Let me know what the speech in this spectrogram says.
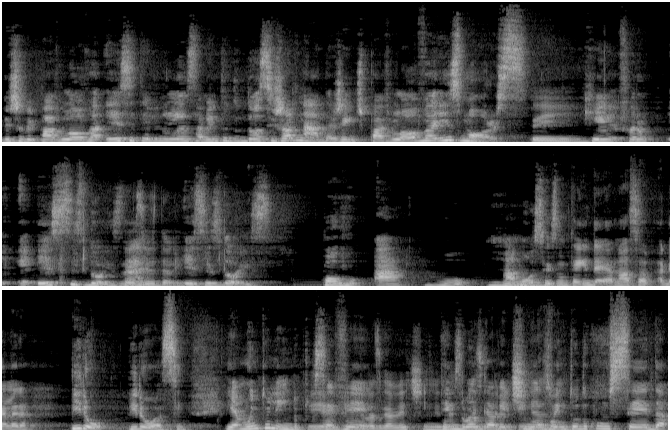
deixa eu ver, Pavlova. Esse teve no lançamento do Doce Jornada, gente. Pavlova e S'mores. Sim. Que foram é, esses dois, né? Esses dois. Esses dois. O povo amou. Uhum. Amou, vocês não têm ideia. Nossa, a galera pirou, pirou assim. E é muito lindo, porque E você vê. Tem duas gavetinhas. Tem Essa duas também tem gavetinhas, vem tudo com seda.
